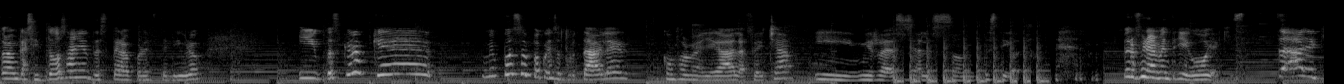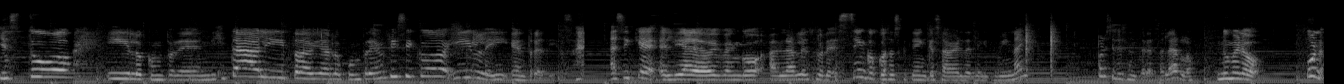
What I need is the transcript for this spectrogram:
fueron casi dos años de espera por este libro y pues creo que me puse un poco insoportable conforme llegaba la fecha y mis redes sociales son testigos Pero finalmente llegó y aquí está, y aquí estuvo y lo compré en digital y todavía lo compré en físico y leí en tres días. Así que el día de hoy vengo a hablarles sobre 5 cosas que tienen que saber de Lady Midnight por si les interesa leerlo. Número 1.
